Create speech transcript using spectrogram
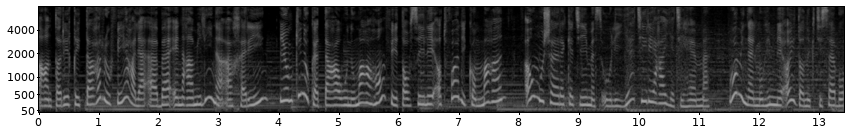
عن طريق التعرف على آباء عاملين آخرين يمكنك التعاون معهم في توصيل أطفالكم معا أو مشاركة مسؤوليات رعايتهم. ومن المهم أيضا اكتساب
